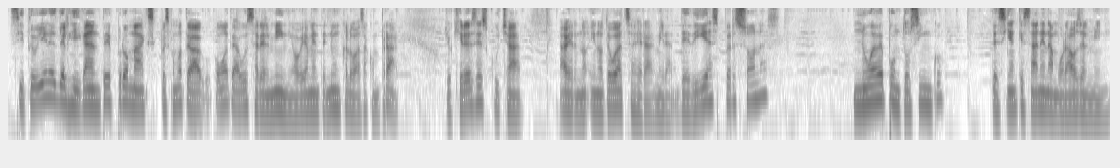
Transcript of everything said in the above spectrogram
si tú vienes del gigante Pro Max, pues ¿cómo te, va, ¿cómo te va a gustar el mini? Obviamente nunca lo vas a comprar. Yo quiero es escuchar, a ver, y no te voy a exagerar, mira, de 10 personas, 9.5 decían que estaban enamorados del mini.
